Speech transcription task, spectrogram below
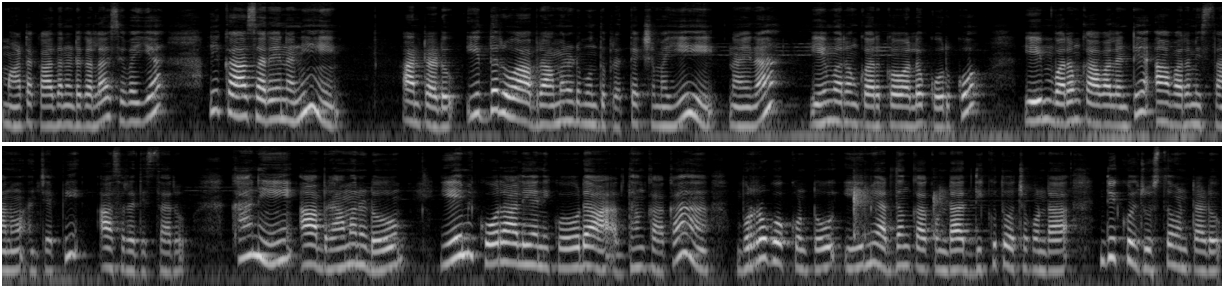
మాట కాదనడగల శివయ్య ఇక సరేనని అంటాడు. ఇద్దరు ఆ బ్రాహ్మణుడి ముందు ప్రత్యక్షమయ్యి నాయన ఏం వరం కోరుకోవాలో కోరుకో. ఏం వరం కావాలంటే ఆ వరం ఇస్తాను అని చెప్పి ఆశీర్వదిస్తారు. కానీ ఆ బ్రాహ్మణుడు ఏమి కోరాలి అని కూడా అర్థం కాక బుర్రగొక్కుంటూ ఏమీ అర్థం కాకుండా దిక్కు తోచకుండా దిక్కులు చూస్తూ ఉంటాడు.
